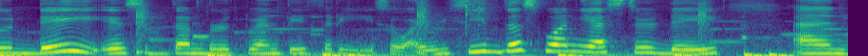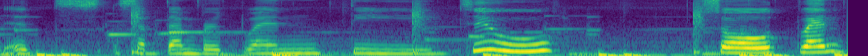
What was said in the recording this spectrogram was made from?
today is September 23. So, I received this one yesterday and it's September 22. So, 20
